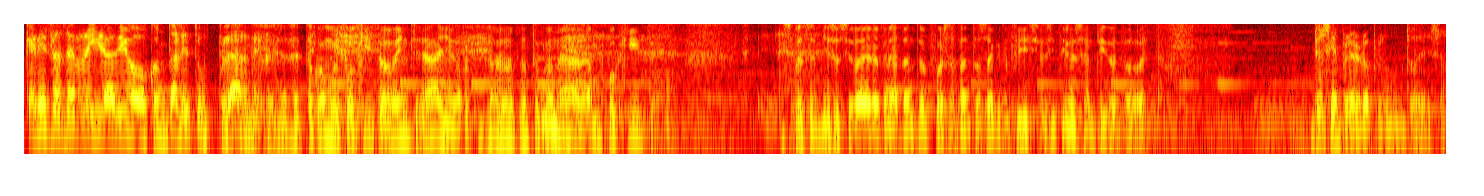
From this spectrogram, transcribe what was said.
querés hacer reír a Dios, contale tus planes. Tocó muy poquito, 20 años. No, tocó nada, un poquito. Yo a veces pienso si vale la pena tanto esfuerzo, tantos sacrificios, si tiene sentido todo esto. Yo siempre me lo pregunto eso.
